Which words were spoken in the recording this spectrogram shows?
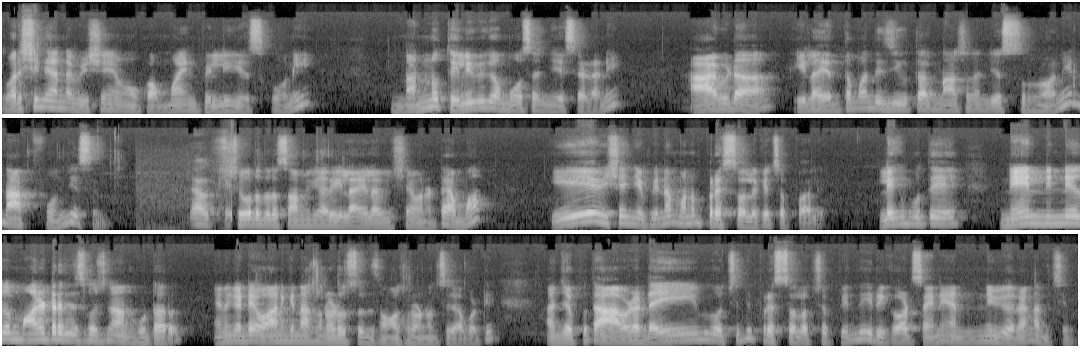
వర్షిణి అన్న విషయం ఒక అమ్మాయిని పెళ్ళి చేసుకొని నన్ను తెలివిగా మోసం చేశాడని ఆవిడ ఇలా ఎంతమంది జీవితాలు నాశనం చేస్తున్నావు అని నాకు ఫోన్ చేసింది. శివరుద్ర స్వామి గారు ఇలా ఇలా విషయం అంటే అమ్మ ఏ విషయం చెప్పినా మనం ప్రెస్ వాళ్ళకే చెప్పాలి. లేకపోతే నేను నిన్నేదో మానిటర్ తీసుకొచ్చినా అనుకుంటారు. ఎందుకంటే వానికి నాకు నడుస్తుంది సంవత్సరం నుంచి కాబట్టి అని చెప్తే ఆవిడ డైవ్గా వచ్చింది ప్రెస్ వాళ్ళకి చెప్పింది రికార్డ్స్ అయినాయి అన్ని వివరంగా అందించింది.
